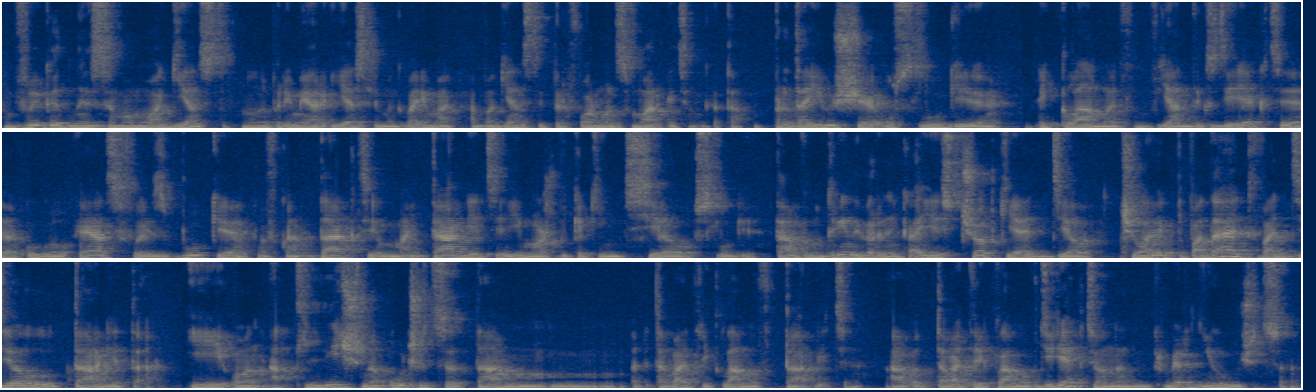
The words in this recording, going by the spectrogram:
выгодные самому агентству. Ну, например, если мы говорим об агентстве перформанс-маркетинга, там, продающие услуги рекламы в Яндекс.Директе, Google Ads, Фейсбуке, ВКонтакте, MyTarget и, может быть, какие-нибудь SEO-услуги. Там внутри наверняка есть четкие отделы. Человек попадает в отдел таргета, и он отлично учится там давать рекламу в таргете. А вот давать рекламу в директе он, например, не учится.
